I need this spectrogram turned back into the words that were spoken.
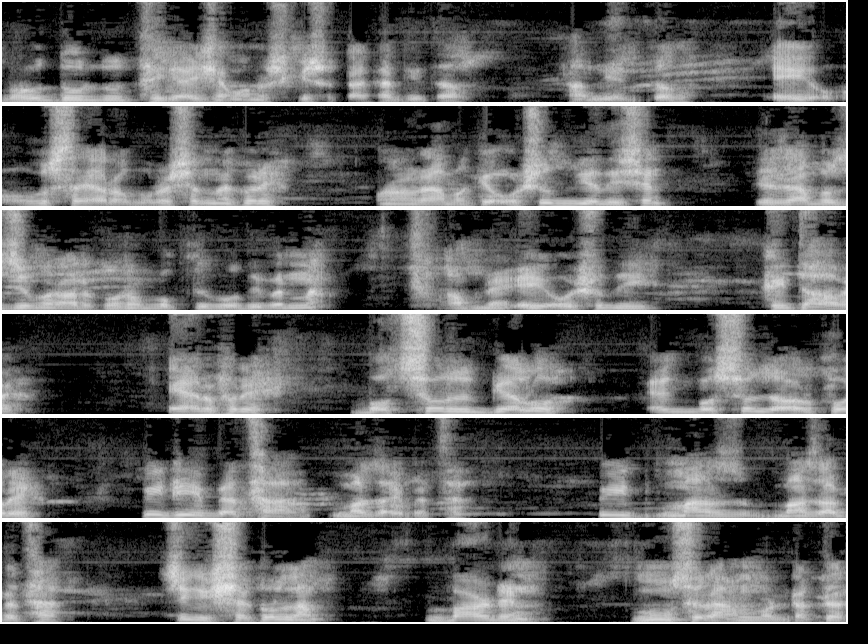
বহু দূর দূর থেকে এসে মানুষ কিছু টাকা দিতাম আমি একদম এই অবস্থায় আর অপারেশন না করে ওনারা আমাকে ওষুধ দিয়ে দিয়েছেন। যে যাবজ্জীবন আর কোনো বক্তব্য দিবেন না। আপনি এই ওষুধই খেতে হবে। এরপরে বছর গেল, এক বছর যাওয়ার পরে পিঠে ব্যথা, মাজায় ব্যথা। পিঠ মাজ, মাজা ব্যথা, চিকিৎসা করলাম। বার্ডেন, মুনসির আহমদ, ডাক্তার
